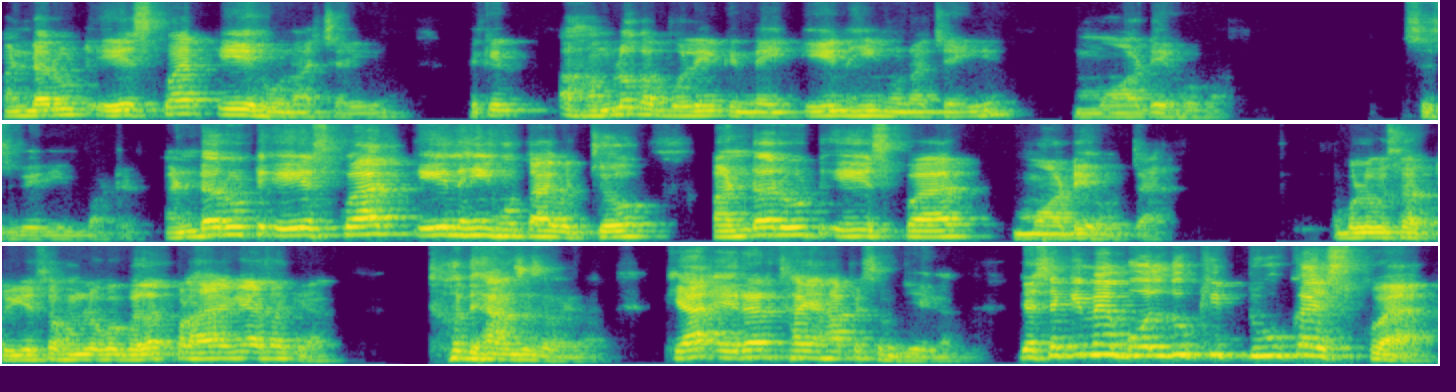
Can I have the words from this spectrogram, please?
Under root a square a होना चाहिए। लेकिन हम लोग अब बोलेंगे कि नहीं ए नहीं होना चाहिए मॉड ए होगा। This is very important under root a square a नहीं होता है बच्चों। Under root a square mod a होता है। बोलोगे, सर तो ये सब हम लोग को गलत पढ़ाया गया था क्या? तो ध्यान से समझना। क्या एरर था यहाँ पे समझिएगा। जैसे कि मैं बोल दू कि टू का स्क्वायर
